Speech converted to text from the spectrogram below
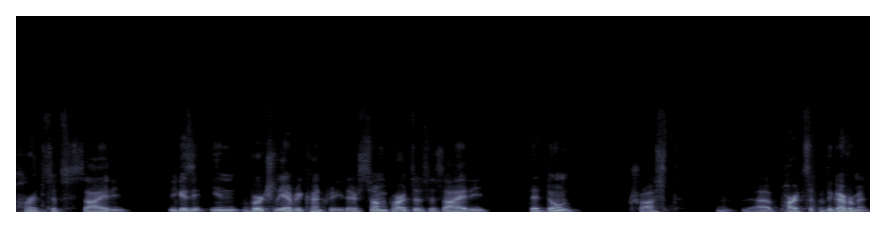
parts of society. Because in virtually every country, there's some parts of society that don't trust uh, parts of the government.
